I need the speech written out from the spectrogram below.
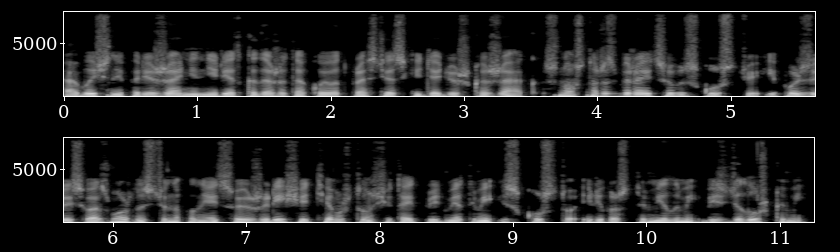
Обычный парижанин, нередко даже такой вот простецкий дядюшка Жак, сносно разбирается в искусстве и, пользуясь возможностью, наполняет свое жилище тем, что он считает предметами искусства или просто милыми безделушками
